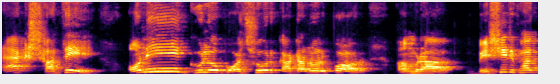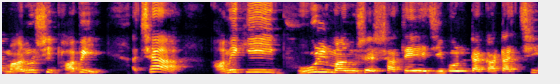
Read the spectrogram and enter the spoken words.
একসাথে অনেকগুলো বছর কাটানোর পর আমরা বেশিরভাগ মানুষই ভাবি আচ্ছা আমি কি ভুল মানুষের সাথে জীবনটা কাটাচ্ছি?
